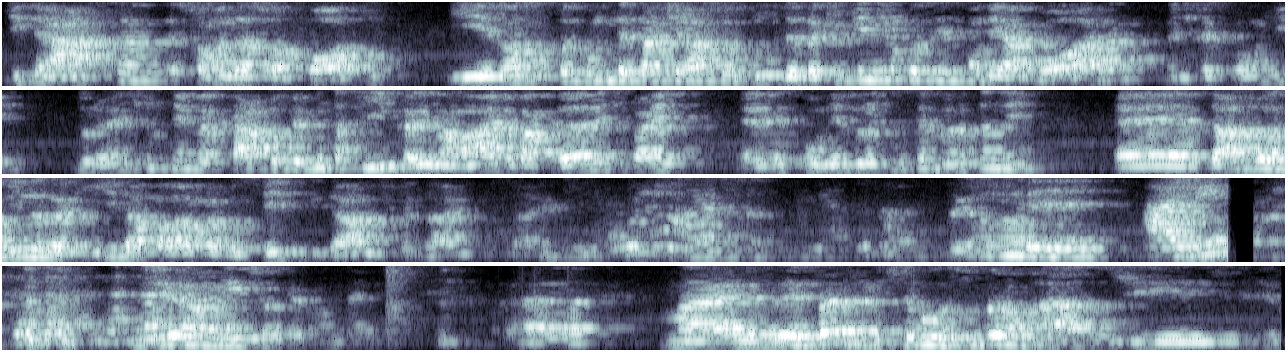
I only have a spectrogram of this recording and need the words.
de graça, é só mandar sua foto. E nós vamos tentar tirar suas dúvidas aqui. O que a gente não conseguir responder agora, a gente responde durante o tempo. Vai ficar, a tua pergunta fica ali na live, é bacana, a gente vai é, responder durante a semana também. É, dá as boas-vindas aqui, dá a palavra para vocês. Obrigado de verdade por estarem aqui hoje. Obrigado, obrigado. A gente... Geralmente é o que acontece. Uh, mas é só assim, estamos super honrados de, de ter sido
